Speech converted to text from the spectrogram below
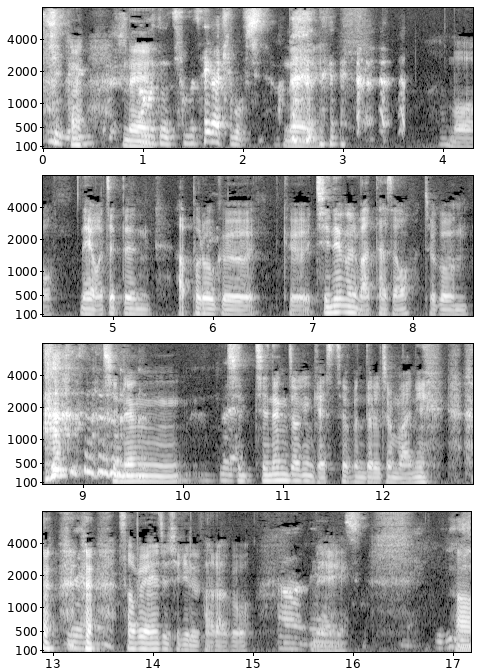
지능. 네. 아무튼 한번 생각해 봅시다. 네. 뭐, 네, 어쨌든 앞으로 그, 그 지능을 맡아서 조금 지능 네. 지, 능적인 게스트 분들을 좀 많이 네. 섭외해 주시기를 바라고. 아, 네. 네. 이게 어...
